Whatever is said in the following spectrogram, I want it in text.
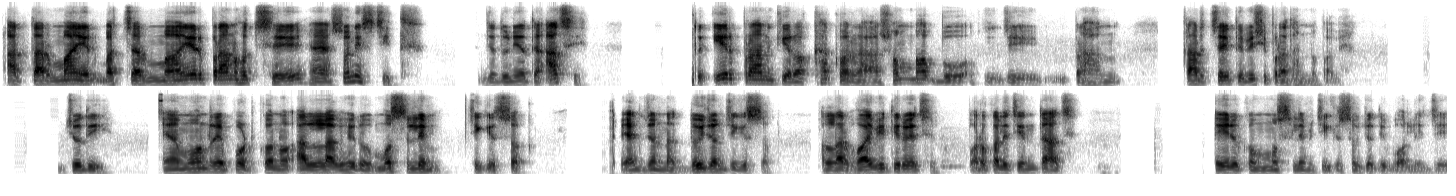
আর তার মায়ের, বাচ্চার মায়ের প্রাণ হচ্ছে হ্যাঁ সুনিশ্চিত। যে দুনিয়াতে আছে। তো এর প্রাণকে রক্ষা করা সম্ভাব্য যে প্রাণ, তার চাইতে বেশি প্রাধান্য পাবে। যদি এমন রিপোর্ট কোনো আল্লাহ ভীরু মুসলিম চিকিৎসক, একজন না দুইজন চিকিৎসক, আল্লাহর ভয় ভীতি রয়েছে, পরকালে চিন্তা আছে, এইরকম মুসলিম চিকিৎসক যদি বলে যে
